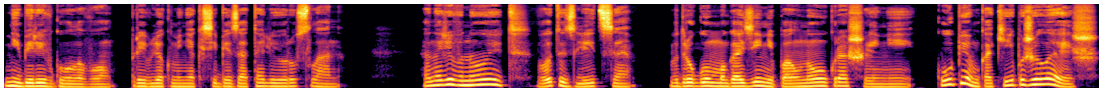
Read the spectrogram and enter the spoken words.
«Не бери в голову», — привлёк меня к себе за талию Руслан. «Она ревнует, вот и злится. В другом магазине полно украшений. Купим, какие пожелаешь».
